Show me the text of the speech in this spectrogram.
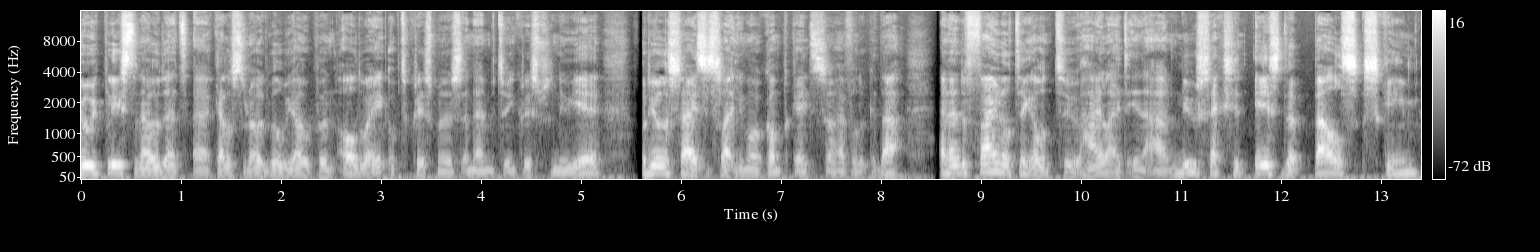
You'll be pleased to know that uh, Kedleston Road will be open all the way up to Christmas and then between Christmas and New Year. For the other sites, it's slightly more complicated, so have a look at that. And then the final thing I want to highlight in our new section is the PALS scheme.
